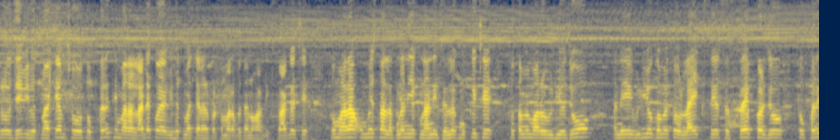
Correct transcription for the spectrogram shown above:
જય વિહતમાં. કેમ છો? તો ફરીથી મારા લાડકવાયા વિહતમાં ચેનલ પર તમારા બધાનું હાર્દિક સ્વાગત છે. તો મારા ઉમેશના લગ્નની એક નાની ઝલક મૂકી છે. તો તમે મારો વીડિયો જુઓ અને વીડિયો ગમે તો લાઇક શેર સબસ્ક્રાઈબ કરજો. તો ફરી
